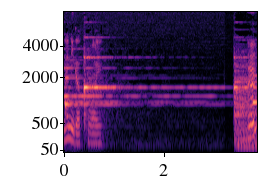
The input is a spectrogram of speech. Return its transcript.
Nani ga kawaii? Hmm?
